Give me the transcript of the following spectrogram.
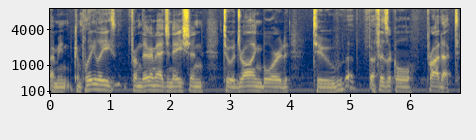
I mean, completely from their imagination to a drawing board to a physical product.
